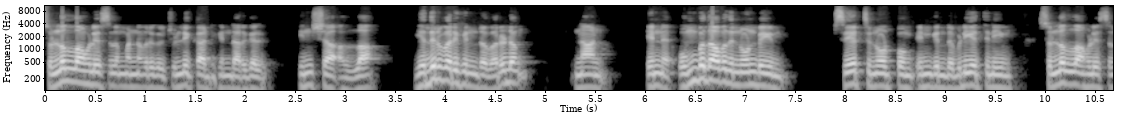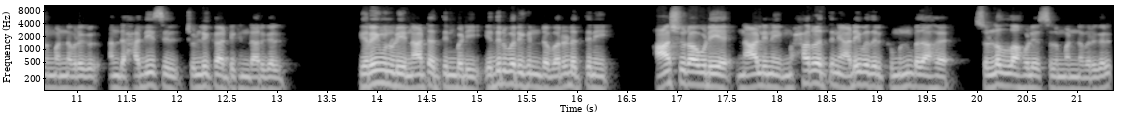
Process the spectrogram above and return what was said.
சொல்லல்லாஹ் அலிஸ்லம் மன்னவர்கள் சொல்லி காட்டுகின்றார்கள் இன்ஷா அல்லாஹ் எதிர்வருகின்ற வருடம் நான் என்ன? ஒன்பதாவது நோன்பையும் சேர்த்து நோட்போம் என்கின்ற விடயத்தினையும் சொல்லல்லாஹ் அலிஸ்லம் மன்னவர்கள் அந்த ஹதீஸில் சொல்லி காட்டுகின்றார்கள் இறைவனுடைய நாட்டத்தின்படி எதிர்வருகின்ற வருடத்தினை ஆஷுராவுடைய நாளினை மஹரத்தினை அடைவதற்கு முன்பதாக சொல்லல்லாஹ் அலிஸ்லம் மன்னவர்கள்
